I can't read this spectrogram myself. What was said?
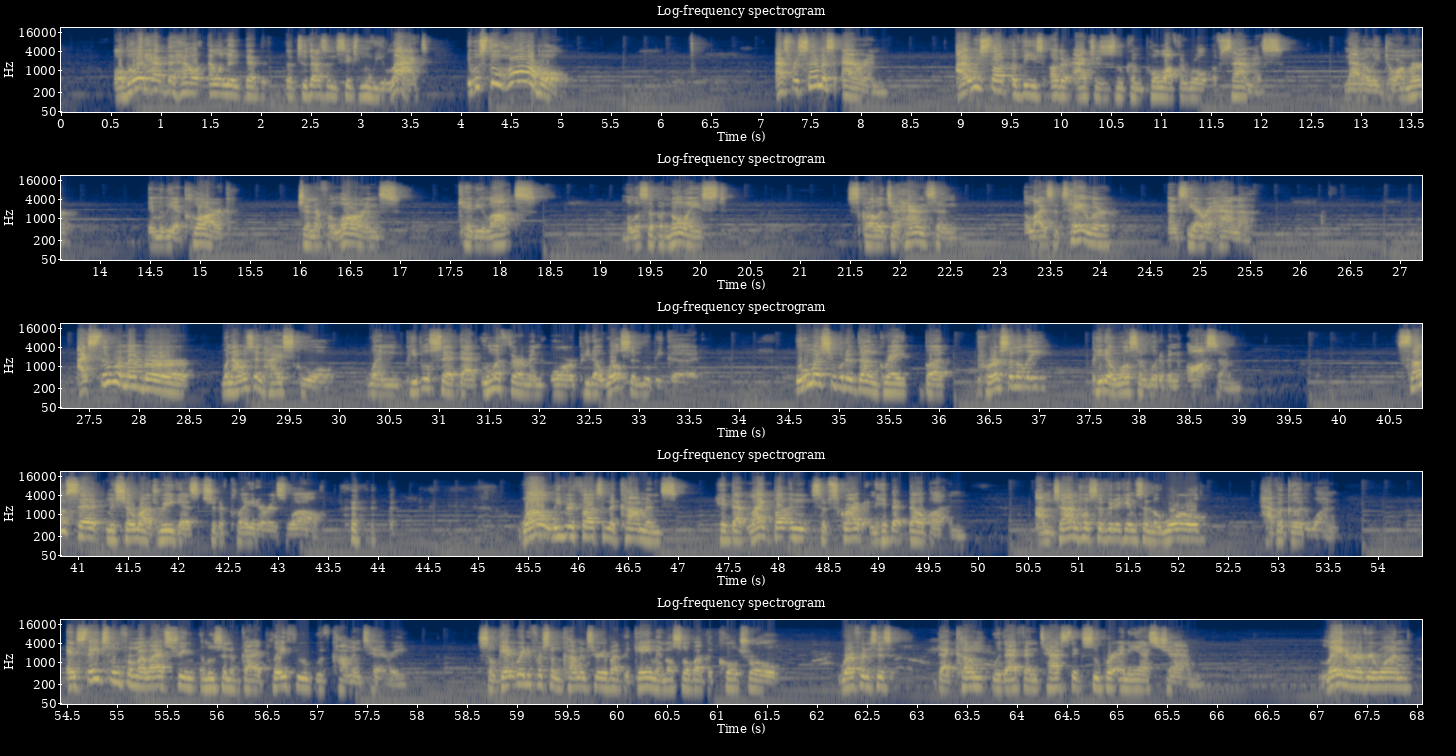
Although it had the hell element that the 2006 movie lacked, it was still horrible. As for Samus Aran, I always thought of these other actresses who can pull off the role of Samus. Natalie Dormer, Emilia Clarke, Jennifer Lawrence, Katie Lotz, Melissa Benoist, Scarlett Johansson, Eliza Taylor, and Ciara Hanna. I still remember when I was in high school when people said that Uma Thurman or Peta Wilson would be good. Uma, she would have done great, but personally, Peta Wilson would have been awesome. Some said Michelle Rodriguez should have played her as well. well, leave your thoughts in the comments hit that like button, subscribe, and hit that bell button. I'm John, host of Video Games And The World. Have a good one. And stay tuned for my live stream Illusion of Gaia playthrough with commentary. So get ready for some commentary about the game and also about the cultural references that come with that fantastic Super NES jam. Later, everyone.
